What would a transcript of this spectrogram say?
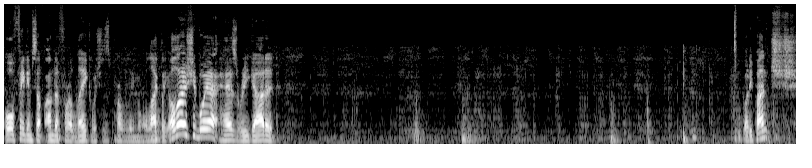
or feed himself under for a leg, which is probably more likely. Although Shibuya has regarded. Body punch.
